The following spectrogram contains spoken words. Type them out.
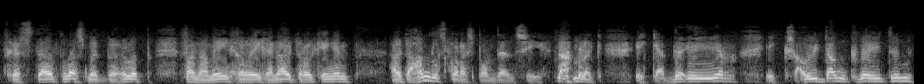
gesteld was met behulp van aaneengeregen uitdrukkingen uit de handelscorrespondentie. Namelijk, ik heb de eer, ik zou u dank weten,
